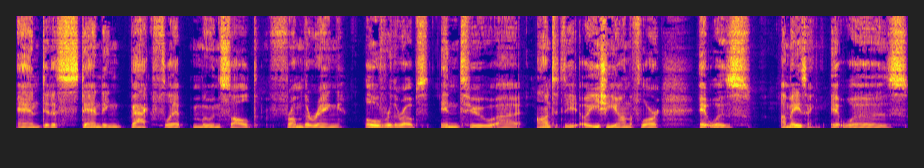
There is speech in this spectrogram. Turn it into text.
and did a standing backflip moonsault from the ring over the ropes into uh, onto the, Ishii on the floor. It was amazing. It was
